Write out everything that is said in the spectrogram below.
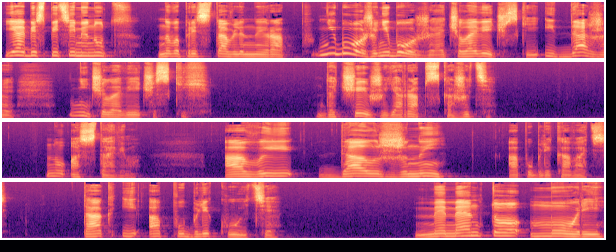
Я без пяти минут новопредставленный раб. Не божий, не божий, а человеческий. И даже не человеческий. Да чей же я раб, скажите? Ну, оставим. А вы должны опубликовать так и опубликуйте. «Мементо мори»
